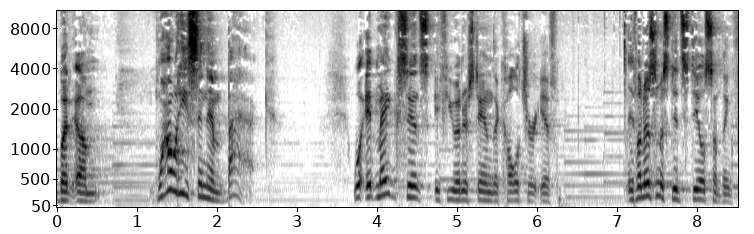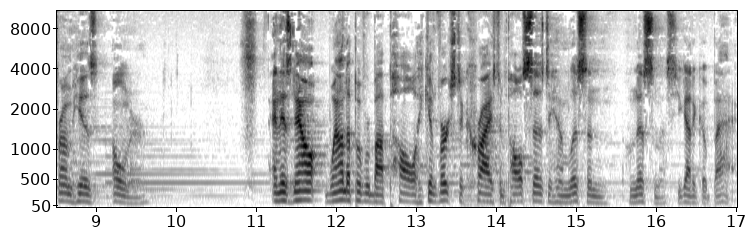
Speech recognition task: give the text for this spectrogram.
But um, why would he send him back? Well, it makes sense if you understand the culture. If, if Onesimus did steal something from his owner and is now wound up over by Paul, he converts to Christ, and Paul says to him, Listen, Onesimus, you got to go back.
